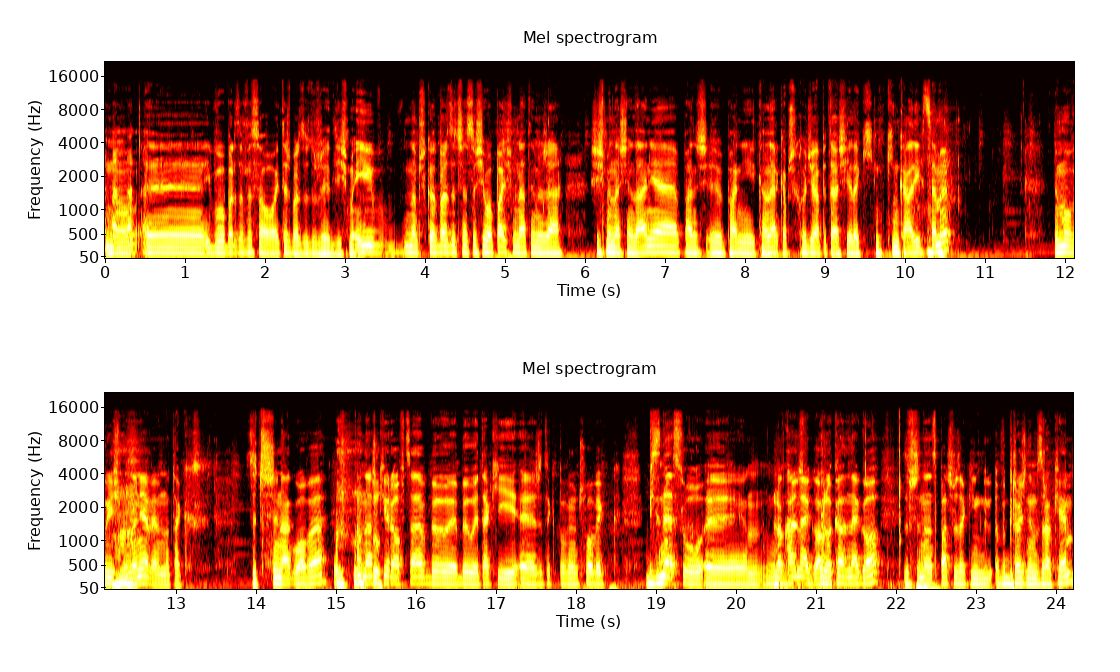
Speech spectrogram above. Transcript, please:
No, eee, I było bardzo wesoło i też bardzo dużo jedliśmy. I na przykład bardzo często się łapaliśmy na tym, że szliśmy na śniadanie, pan, się- pani kelnerka przychodziła, pytała się, ile kin- kinkali chcemy. My mówiliśmy, no nie wiem, no tak ze trzy na głowę, a nasz kierowca były, były taki, e, że tak powiem, człowiek biznesu e, Lokalnego. lokalnego. Zawsze na nas patrzył takim groźnym wzrokiem.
